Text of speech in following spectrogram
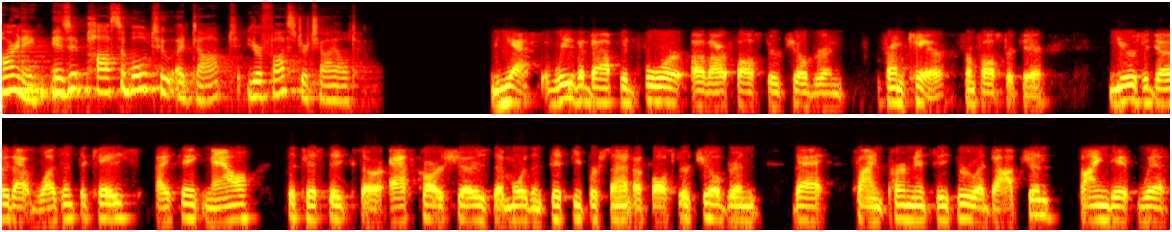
arnie is it possible to adopt your foster child yes we've adopted four of our foster children from care from foster care years ago that wasn't the case i think now statistics or AFCAR shows that more than 50% of foster children that find permanency through adoption find it with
